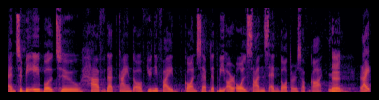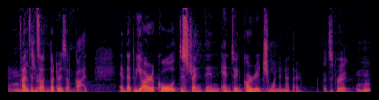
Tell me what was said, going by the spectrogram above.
and to be able to have that kind of unified concept that we are all sons and daughters of god Amen. right? Mm, Sons and son- daughters of God. And that we are called to strengthen and to encourage one another. That's correct. Mhm.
